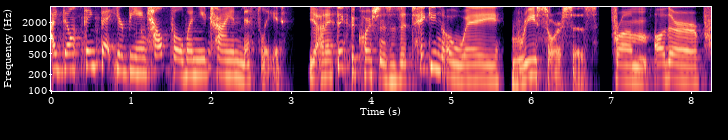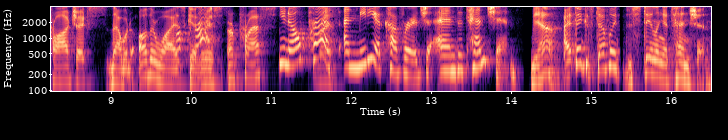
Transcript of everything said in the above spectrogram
I don't think that you're being helpful when you try and mislead. Yeah, and I think the question is is it taking away resources from other projects that would otherwise get press. res- or press? You know, press and media coverage and attention. Yeah, I think it's definitely stealing attention.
